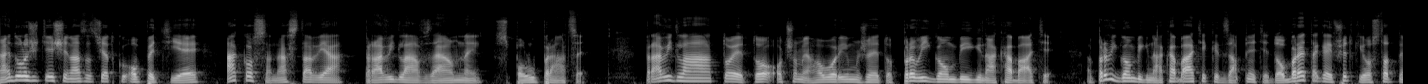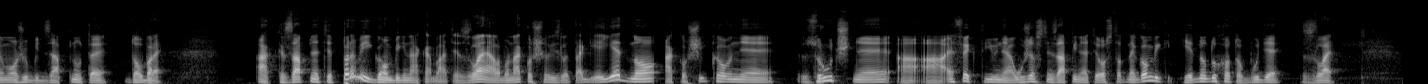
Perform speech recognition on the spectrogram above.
Najdôležitejšie na začiatku opäť je, ako sa nastavia pravidlá vzájomnej spolupráce. Pravidlá to je to, o čom ja hovorím, že je to prvý gombík na kabáte. A prvý gombík na kabáte, keď zapnete dobre, tak aj všetky ostatné môžu byť zapnuté dobre. Ak zapnete prvý gombík na kabáte zle alebo na košeli zle, tak je jedno, ako šikovne, zručne a, a efektívne a úžasne zapínate ostatné gombíky. Jednoducho to bude zle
